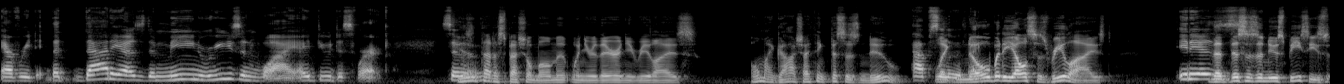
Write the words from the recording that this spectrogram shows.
every day. That that is the main reason why I do this work. So isn't that a special moment when you're there and you realize, oh my gosh, I think this is new. Absolutely. Like nobody else has realized it is that this is a new species.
